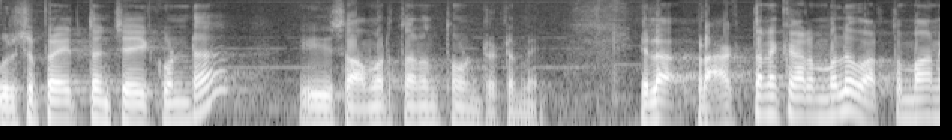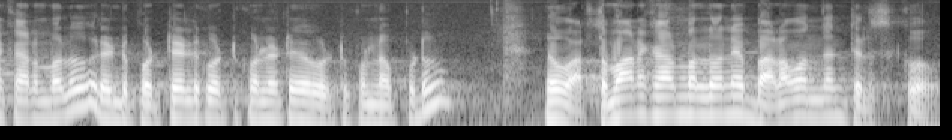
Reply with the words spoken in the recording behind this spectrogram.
పురుష ప్రయత్నం చేయకుండా ఈ సోమర్థనంతో ఉండటమే. ఇలా ప్రాక్తన కర్మలు వర్తమాన కర్మలు రెండు పొట్టేళ్ళు కొట్టుకున్నట్టుగా కొట్టుకున్నప్పుడు నువ్వు వర్తమాన కర్మల్లోనే బలం ఉందని తెలుసుకో.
